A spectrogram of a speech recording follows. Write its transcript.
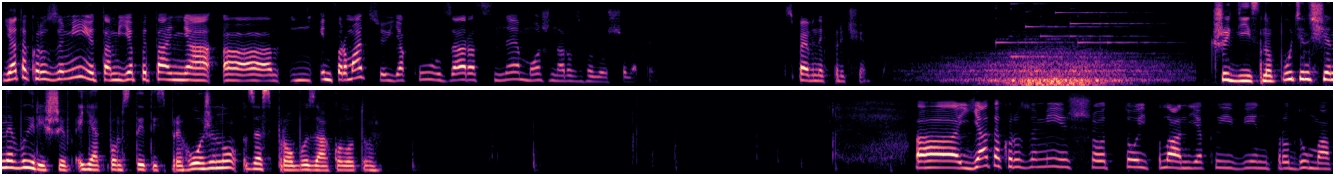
Я так розумію, там є питання а, інформацію, яку зараз не можна розголошувати з певних причин. Чи дійсно Путін ще не вирішив, як помститись Пригожину за спробу заколоту? Я так розумію, що той план, який він продумав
